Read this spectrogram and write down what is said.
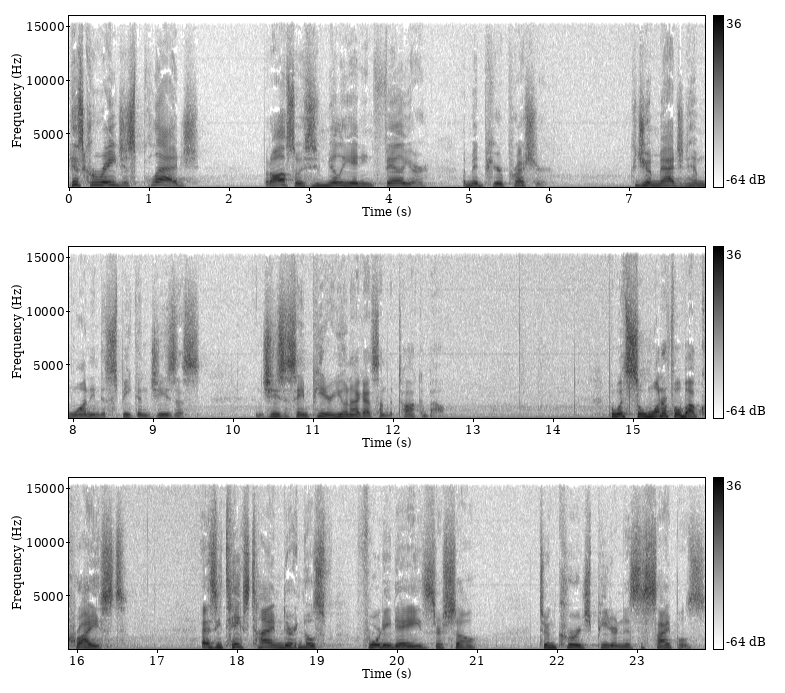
his courageous pledge, but also his humiliating failure amid peer pressure. Could you imagine him wanting to speak on Jesus? And Jesus saying, Peter, you and I got something to talk about. But what's so wonderful about Christ, as he takes time during those 40 days or so to encourage Peter and his disciples,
